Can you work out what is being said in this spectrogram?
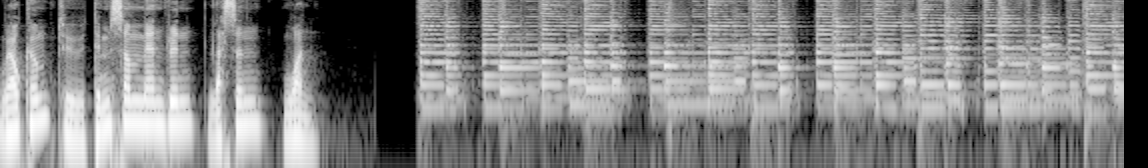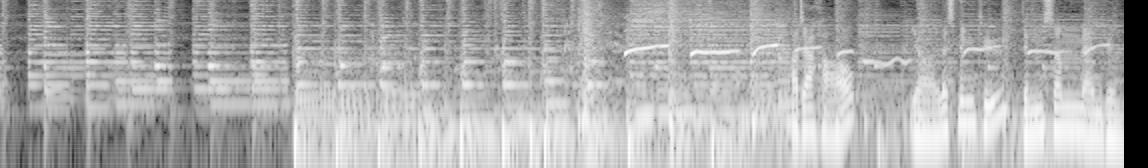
Welcome to Dim Sum Mandarin Lesson 1. Hello, You're listening to Dim Sum Mandarin.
